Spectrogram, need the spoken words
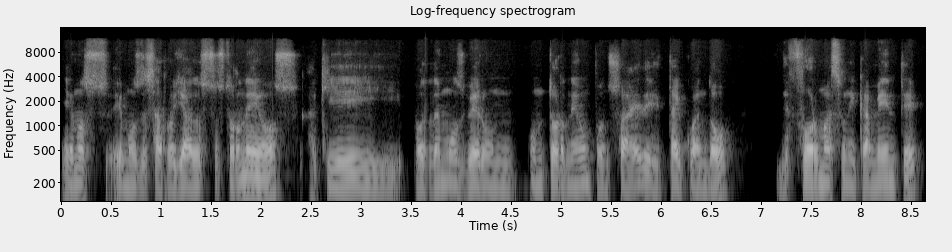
Hemos, hemos desarrollado estos torneos. Aquí podemos ver un, un torneo, un Ponsai de Taekwondo, de formas únicamente,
